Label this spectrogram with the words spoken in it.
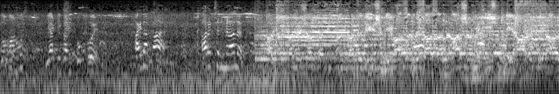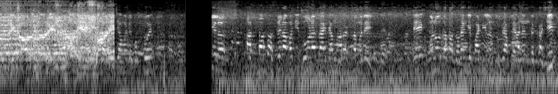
जो माणूस या ठिकाणी झोपतोय फायदा काय? आरक्षण मिळालं? सेनापती आहे त्या महाराष्ट्रामध्ये. एक मनोज आता पाटील आणि दुसरे आपले आनंद काशीप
